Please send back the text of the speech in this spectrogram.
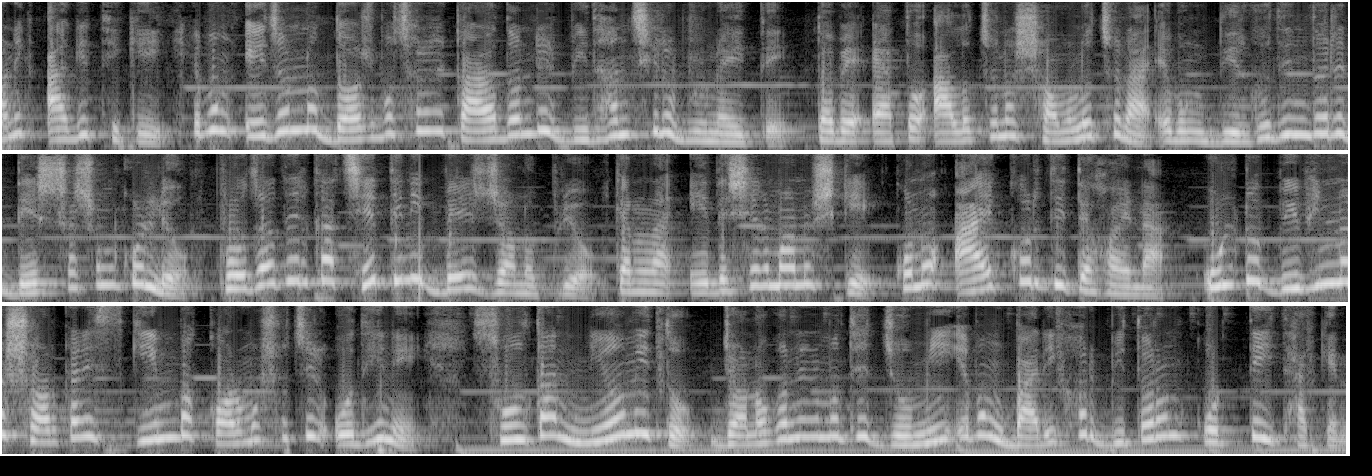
অনেক আগে থেকেই এবং এজন্য দশ বছরের কারাদণ্ডের বিধান ছিল ব্রুনাইতে। তবে এত আলোচনা, সমালোচনা এবং দীর্ঘদিন ধরে দেশ শাসন করলেও প্রজাদের কাছে তিনি বেশ জনপ্রিয়। কেননা এদেশের মানুষকে কোনো আয়কর দিতে হয় না। উল্টো বিভিন্ন সরকারি স্কিম বা কর্মসূচির অধীনে সুলতান নিয়মিত জনগণের মধ্যে জমি এবং বাড়িঘর বিতরণ করতেই থাকেন।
